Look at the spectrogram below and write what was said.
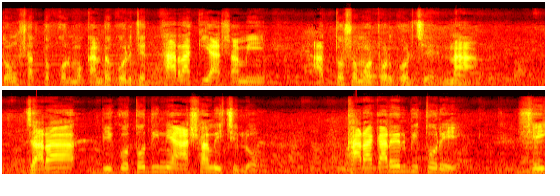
ধ্বংসাত্মক কর্মকাণ্ড করেছে, তারা কি আসামি আত্মসমর্পণ করছে? না। যারা বিগত দিনে আসামি ছিল কারাগারের ভিতরে সেই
